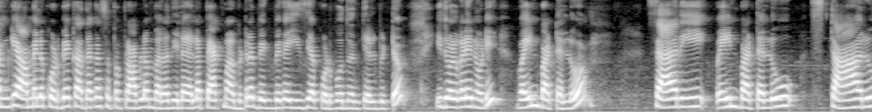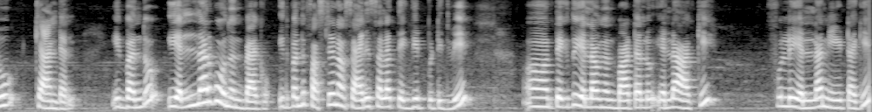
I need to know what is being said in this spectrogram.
ನಮಗೆ ಆಮೇಲೆ ಕೊಡಬೇಕಾದಾಗ ಸ್ವಲ್ಪ ಪ್ರಾಬ್ಲಮ್ ಬರೋದಿಲ್ಲ. ಎಲ್ಲ ಪ್ಯಾಕ್ ಮಾಡಿಬಿಟ್ರೆ ಬೇಗ ಬೇಗ ಈಸಿಯಾಗಿ ಕೊಡ್ಬೋದು ಅಂತೇಳ್ಬಿಟ್ಟು ಇದರೊಳಗಡೆ ನೋಡಿ wine bottle sari wine bottle star candle ಇದು ಬಂದು ಎಲ್ಲರಿಗೂ ಒಂದೊಂದು ಬ್ಯಾಗು. ಇದು ಬಂದು ಫಸ್ಟೇ ನಾವು ಸ್ಯಾರೀಸ್ ಎಲ್ಲ ತೆಗೆದಿಟ್ಬಿಟ್ಟಿದ್ವಿ. ತೆಗೆದು ಎಲ್ಲ ಒಂದೊಂದು ಬಾಟಲು ಎಲ್ಲ ಹಾಕಿ ಫುಲ್ಲು ಎಲ್ಲ ನೀಟಾಗಿ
